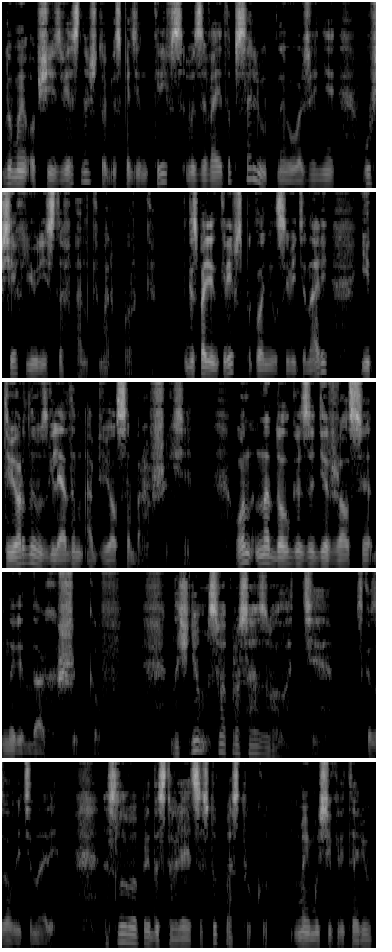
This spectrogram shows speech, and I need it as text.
Думаю, общеизвестно, что господин Кривс вызывает абсолютное уважение у всех юристов Анкмарпорка. Господин Кривс поклонился ветеринаре и твердым взглядом обвел собравшихся. Он надолго задержался на рядах шиков. — Начнем с вопроса о золоте, — сказал ветеринарий. Слово предоставляется стук по стуку моему секретарю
